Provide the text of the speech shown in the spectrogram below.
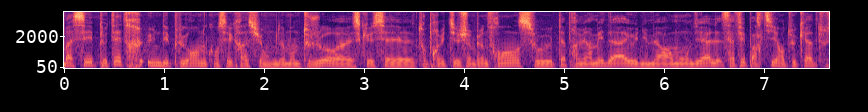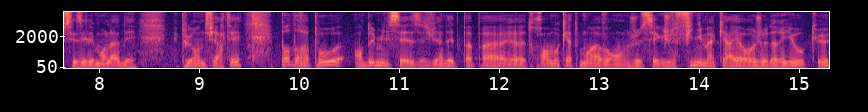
bah, C'est peut-être une des plus grandes consécrations. On me demande toujours euh, est-ce que c'est ton premier titre champion de France ou ta première médaille ou numéro 1 mondial? Ça fait partie en tout cas de tous ces éléments-là des, plus grandes fiertés. Porte-drapeau en 2016. Je viens d'être papa 3 ou 4 mois avant. Je sais que je finis ma carrière au Jeux de Rio, que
